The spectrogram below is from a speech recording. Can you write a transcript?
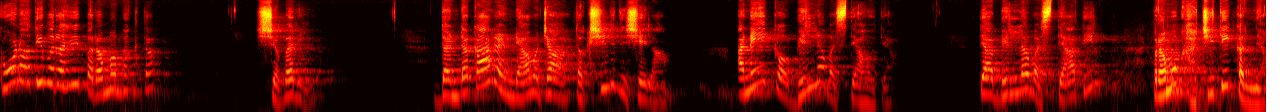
कोण होती बरं ही परमभक्त? शबरी. दंडकारण्याच्या दक्षिण दिशेला अनेक भिल्ल वस्त्या होत्या. त्या भिल्ल वस्त्यातील प्रमुखाची ती कन्या.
